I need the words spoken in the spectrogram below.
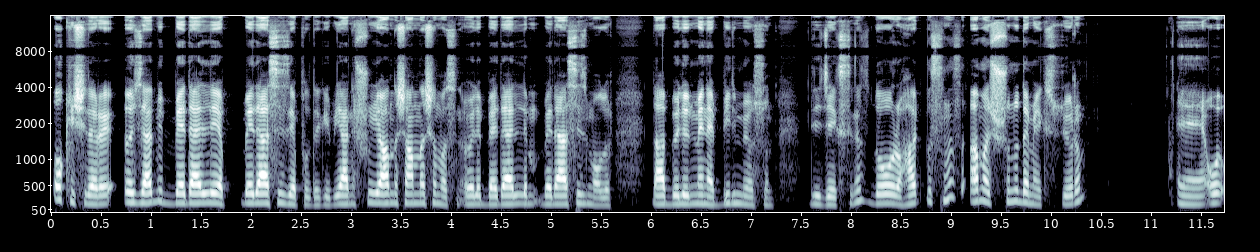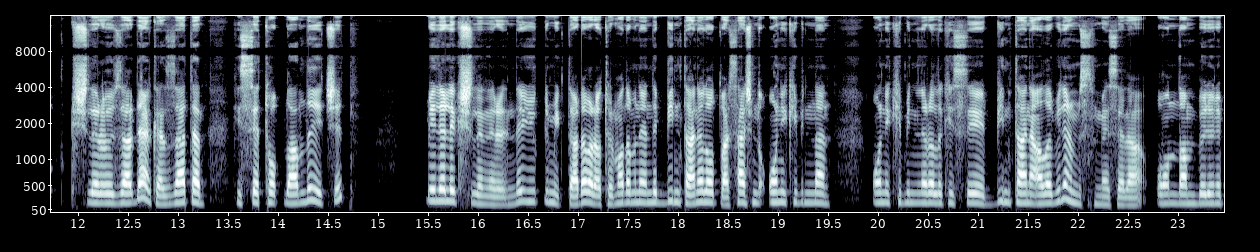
O kişilere özel bir bedelli yap, bedelsiz yapıldığı gibi. Yani şu yanlış anlaşılmasın. Öyle bedelli bedelsiz mi olur? Daha bölünme ne bilmiyorsun diyeceksiniz. Doğru haklısınız ama şunu demek istiyorum. Ee, o kişilere özel derken zaten hisse toplandığı için belirli kişilerin elinde yüklü miktarda var. Atıyorum adamın elinde 1000 tane lot var. Sen şimdi 12 binden 12 bin liralık hisseyi 1000 tane alabilir misin mesela? Ondan bölünüp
